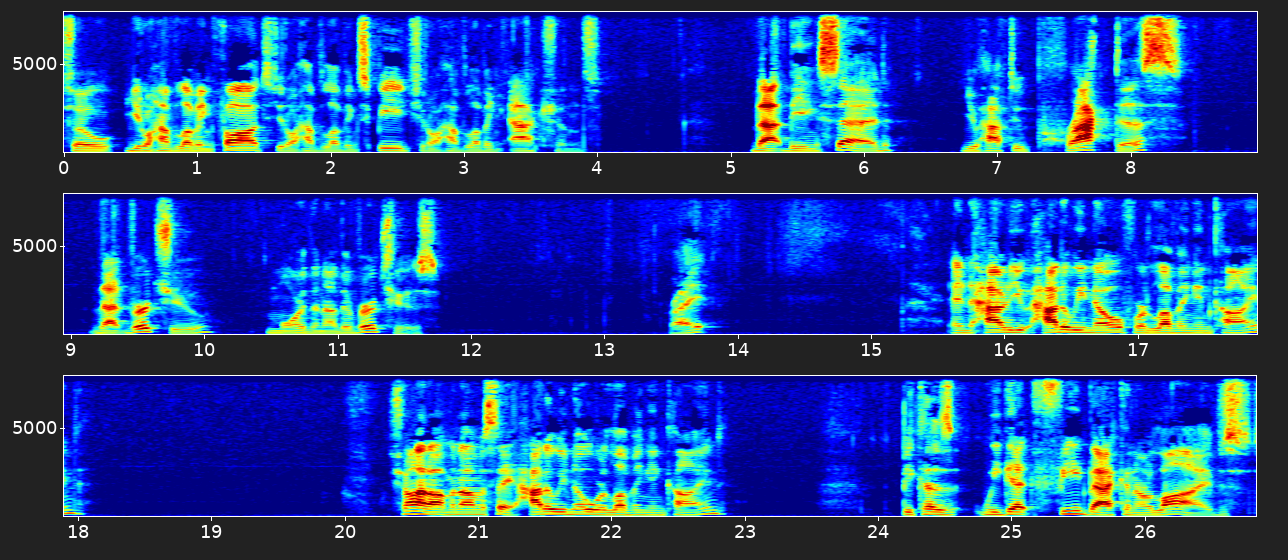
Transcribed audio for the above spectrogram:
So you don't have loving thoughts, you don't have loving speech, you don't have loving actions. That being said, you have to practice that virtue more than other virtues. Right? And how do you how do we know if we're loving and kind? Sean, gonna say, how do we know we're loving and kind? Because we get feedback in our lives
